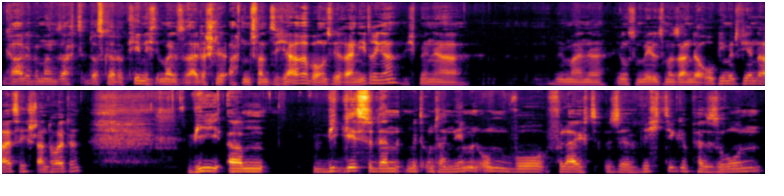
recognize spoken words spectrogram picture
gerade wenn man sagt, du hast gesagt, okay, nicht immer das Altersschnitt 28 Jahre, bei uns wäre er niedriger. Ich bin ja wie meine Jungs und Mädels mal sagen, der Opi mit 34, Stand heute. Wie, ähm, wie gehst du denn mit Unternehmen um, wo vielleicht sehr wichtige Personen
